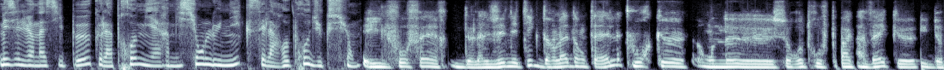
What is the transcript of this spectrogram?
Mais il y en a si peu que la première mission, l'unique, c'est la reproduction. production. Et il faut faire de la génétique dans la dentelle pour que on ne se retrouve pas avec euh, une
